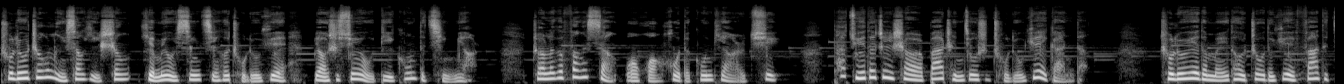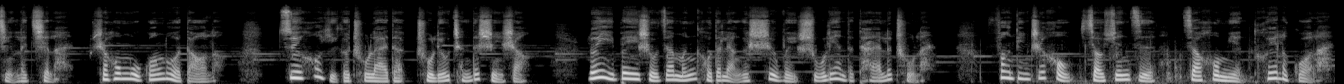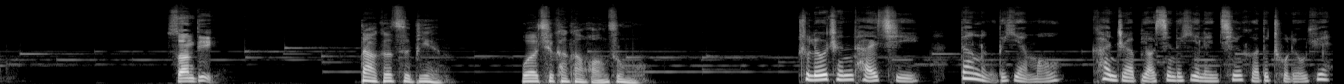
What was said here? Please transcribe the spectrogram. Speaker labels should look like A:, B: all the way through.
A: 楚留周冷笑一声，也没有心情和楚留月表示兄友弟恭的情面转了个方向往皇后的宫殿而去。他觉得这事儿八成就是楚留月干的。楚留月的眉头皱得越发的紧了起来，然后目光落到了最后一个出来的楚留臣的身上。轮椅被守在门口的两个侍卫熟练的抬了出来，放定之后，小轩子在后面推了过来。
B: 三弟。
C: 大哥自便，我要去看看皇祖母。
A: 楚留臣抬起淡冷的眼眸，看着表现的一脸亲和的楚留月，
